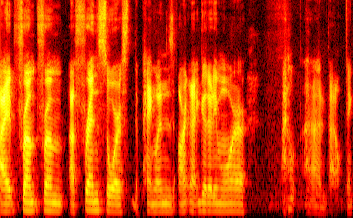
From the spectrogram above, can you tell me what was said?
I from from a friend source, the Penguins aren't that good anymore. I don't I, I don't think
